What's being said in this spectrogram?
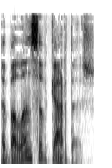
A balança de cartas.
